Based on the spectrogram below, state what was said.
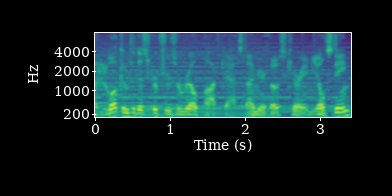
and welcome to the Scriptures Are Real podcast. I'm your host, Kerry Muhlestein,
